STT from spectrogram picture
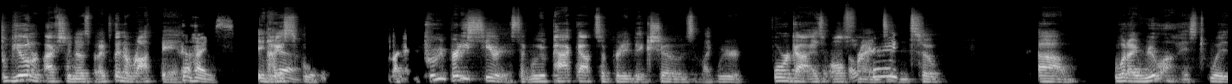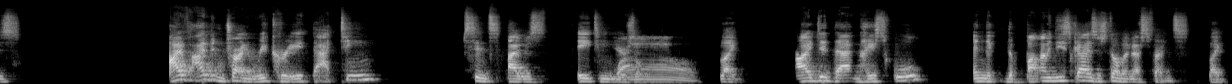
people don't actually know this, but I played in a rock band nice. in yeah. high school. Like pretty, pretty serious. Like we would pack out some pretty big shows and like we were four guys, all friends. Okay. And so, um, what I realized was I've I've been trying to recreate that team since I was 18 years wow. old. Like I did that in high school, and the the I mean these guys are still my best friends. Like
